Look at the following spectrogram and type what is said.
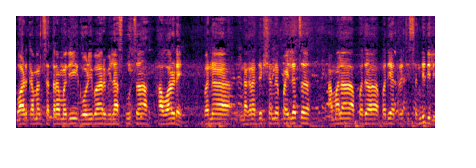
वार्ड क्रमांक सतरामध्ये गोळीबार विलासपूरचा हा वार्ड आहे. पण अ, पहिलंच आम्हाला पद पदयात्रेची संधी दिली.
